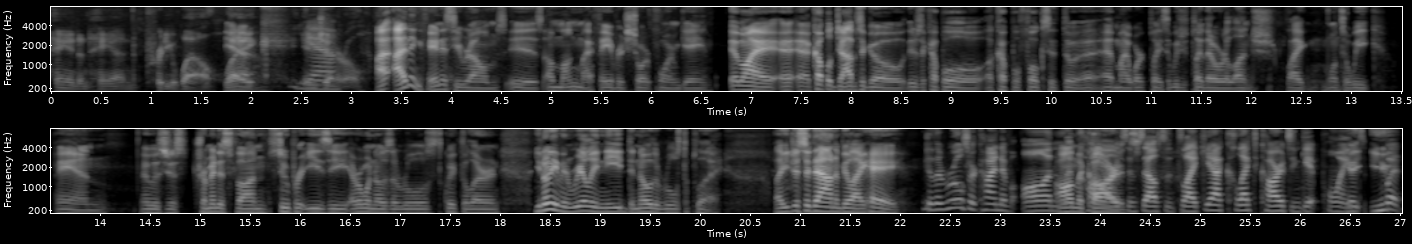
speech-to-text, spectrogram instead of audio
hand in hand pretty well, Yeah. like Yeah. in general. I, I think Fantasy Realms is among my favorite short form game. At my a, a couple jobs ago, there's a couple a couple folks at the at my workplace that we just play that over lunch like once a week, and it was just tremendous fun, super easy. Everyone knows the rules, it's quick to learn. You don't even really need to know the rules to play. Like you just sit down and be like, hey, Yeah, the rules are kind of on, On the, the cards, cards. themselves. It's like, yeah, collect cards and get yeah, points. you but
